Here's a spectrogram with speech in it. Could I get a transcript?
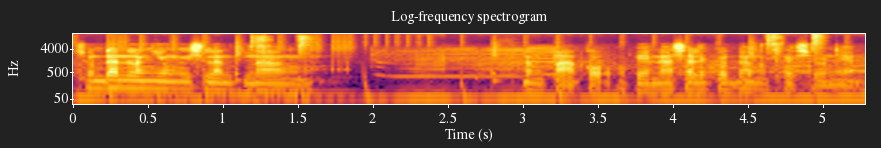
Sundan lang yung slant ng ng pako. Okay, nasa likod ang treasure niyan.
